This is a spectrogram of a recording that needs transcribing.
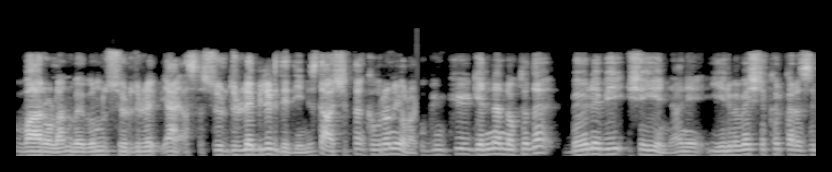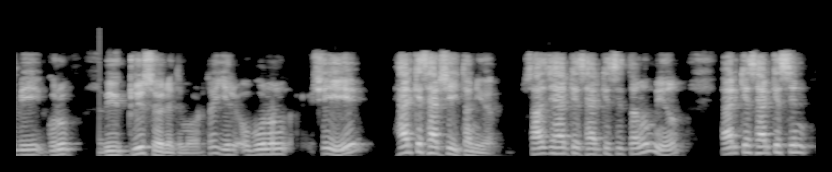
var olan ve bunu sürdürüle yani aslında sürdürülebilir dediğimizde açlıktan kıvranıyorlar. Bugünkü gelinen noktada böyle bir şeyin hani 25 ile 40 arası bir grup büyüklüğü söyledim orada. Bunun şeyi herkes her şeyi tanıyor. Sadece herkes herkesi tanımıyor. Herkes herkesin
